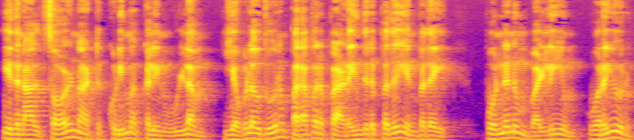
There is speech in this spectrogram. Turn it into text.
இதனால் சோழ நாட்டு குடிமக்களின் உள்ளம் எவ்வளவு தூரம் பரபரப்பு அடைந்திருப்பது என்பதை பொன்னனும் வள்ளியும் உறையூர்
